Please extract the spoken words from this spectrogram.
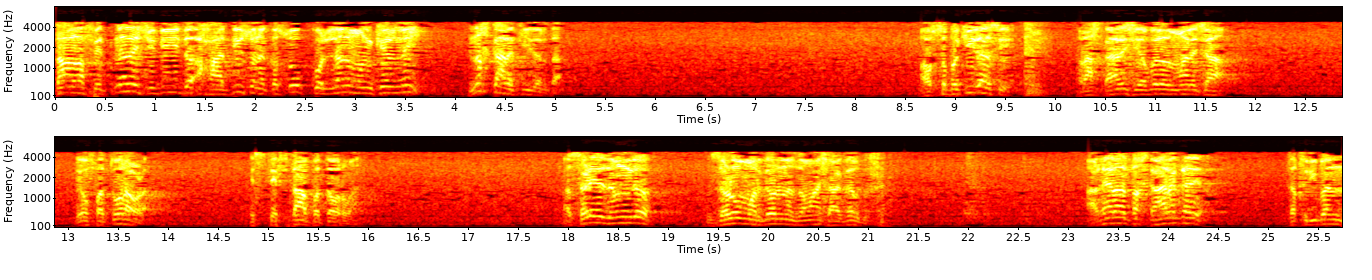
دا فتنہ جدید احادیث نے کسو کلن منکر نہیں۔ نخ کا رکی درتا اور سب کی سے راہکاری شی ابل مال چا یو فتورا وڑا استفتا پتور وا اسڑے زنگ زڑو مرگر نہ زما شاگرد۔ اگر تخکارا کرے، تقریباً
